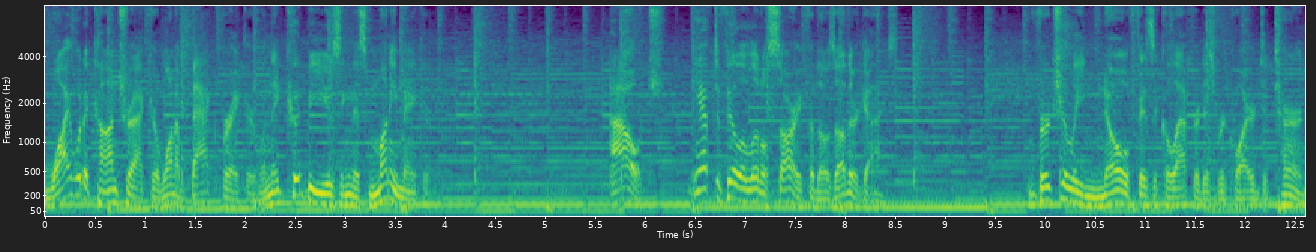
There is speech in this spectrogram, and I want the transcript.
Why would a contractor want a backbreaker when they could be using this moneymaker? Ouch! You have to feel a little sorry for those other guys. Virtually no physical effort is required to turn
